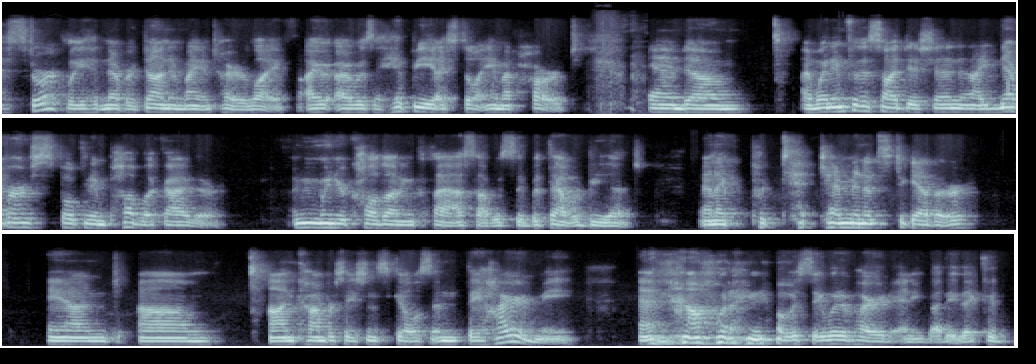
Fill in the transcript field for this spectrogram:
historically had never done in my entire life. I, I was a hippie. I still am at heart, and um, I went in for this audition, and I'd never spoken in public either. I mean, when you're called on in class, obviously, but that would be it. And I put t- 10 minutes together and um, on conversation skills and they hired me. And now what I know is they would have hired anybody that could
